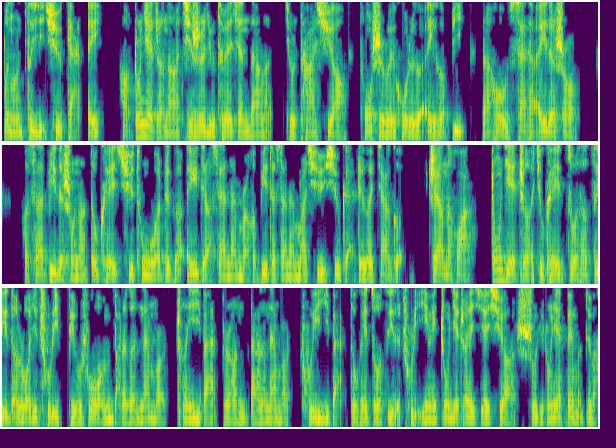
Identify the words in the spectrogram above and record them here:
不能自己去改 A。好，中介者呢，其实就特别简单了，就是他需要同时维护这个 A 和 B，然后 set A 的时候和 set B 的时候呢，都可以去通过这个 A 点 set number 和 B 的 set number 去修改这个价格。这样的话。中介者就可以做他自己的逻辑处理，比如说我们把这个 number 乘以一百，比如说把这个 number 除以一百，都可以做自己的处理，因为中介者也需要收取中介费嘛，对吧？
